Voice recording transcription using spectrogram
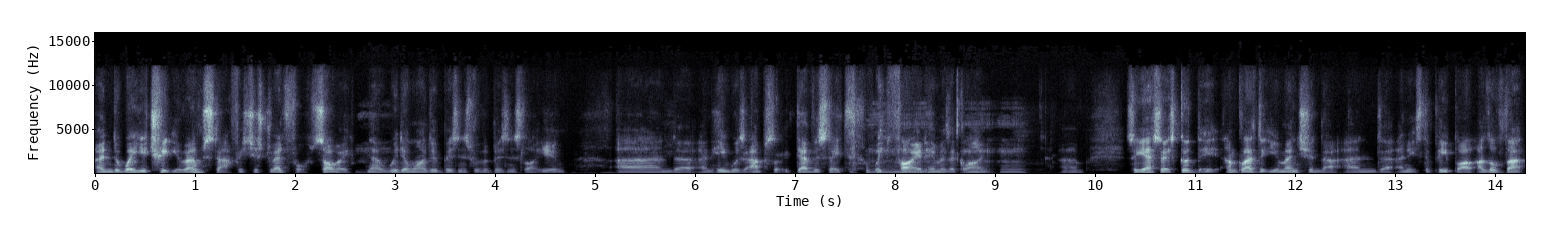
and the way you treat your own staff is just dreadful. Sorry, no, we don't want to do business with a business like you." And uh, and he was absolutely devastated that we fired him as a client. Mm, mm. Um, so yeah, so it's good. I'm glad that you mentioned that, and uh, and it's the people. I, I love that.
